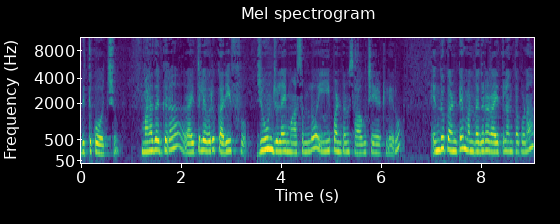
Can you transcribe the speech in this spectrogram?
విత్తుకోవచ్చు. మన దగ్గర రైతులు ఎవరు ఖరీఫ్ జూన్ జూలై మాసంలో ఈ పంటను సాగు చేయట్లేరు. ఎందుకంటే మన దగ్గర రైతులంతా కూడా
